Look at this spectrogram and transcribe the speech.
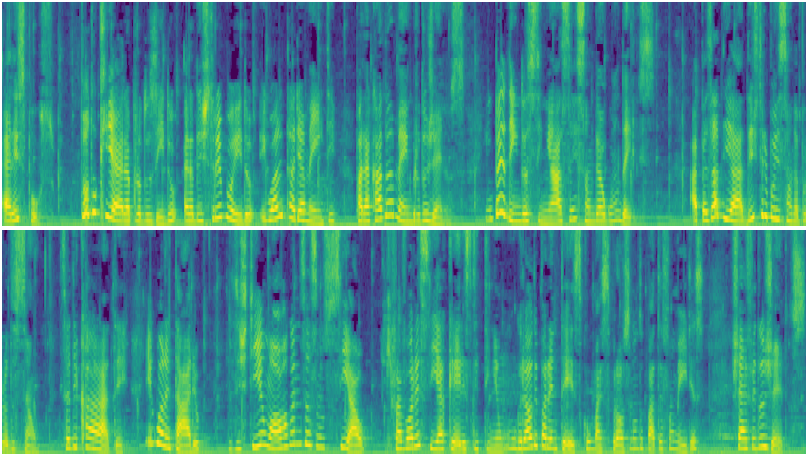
era expulso. Tudo o que era produzido era distribuído igualitariamente para cada membro do gênus, impedindo assim a ascensão de algum deles. Apesar de a distribuição da produção ser de caráter igualitário, existia uma organização social que favorecia aqueles que tinham um grau de parentesco mais próximo do paterfamilias, chefe dos gêneros.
